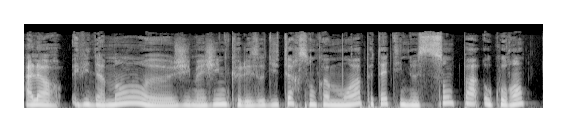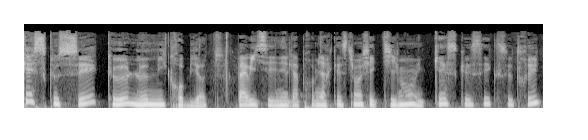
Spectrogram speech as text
Alors évidemment, euh, j'imagine que les auditeurs sont comme moi, peut-être ils ne sont pas au courant. Qu'est-ce que c'est que le microbiote? Bah oui, c'est la première question effectivement. Mais qu'est-ce que c'est que ce truc?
